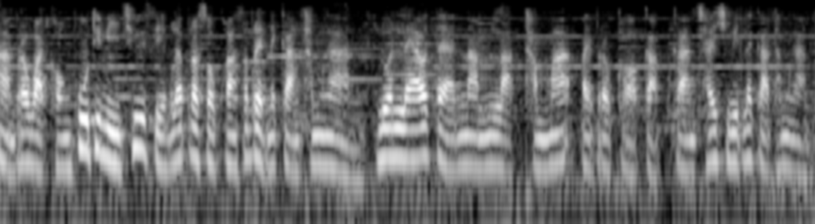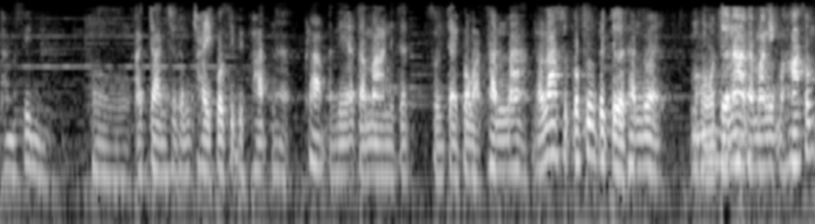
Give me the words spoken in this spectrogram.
อ่านประวัติของผู้ที่มีชื่อเสียงและประสบความสำเร็จในการทำงาน ล้วนแล้วแต่นำหลักธรรมะไปประกอบกับการใช้ชีวิตและการทำงานทั้งสิ้น อาจารย์เฉลิมชัยโกศิพิพัฒน์นะครับ อันนี้อาตมาเนี่ยจะสนใจประวัติท่านมาก แล้วล่าสุดก็เพิ่งไปเจอท่านด้วยโอ้โหเจอหน้าอาตมานี่มหาสม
